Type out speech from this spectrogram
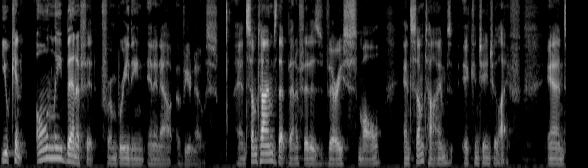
you can only benefit from breathing in and out of your nose. And sometimes that benefit is very small, and sometimes it can change your life. And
